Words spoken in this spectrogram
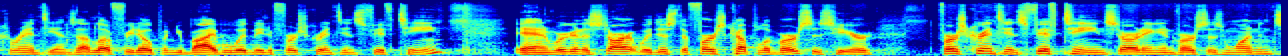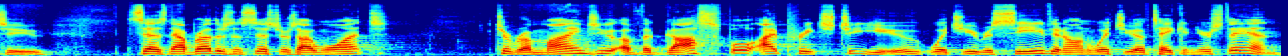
Corinthians. I'd love for you to open your Bible with me to 1 Corinthians 15. And we're going to start with just the first couple of verses here. 1 Corinthians 15, starting in verses 1 and 2, says, Now, brothers and sisters, I want to remind you of the gospel I preached to you, which you received and on which you have taken your stand.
